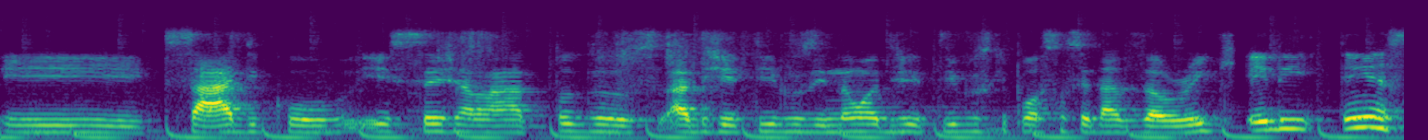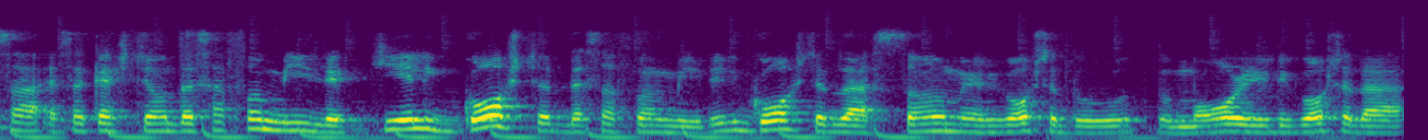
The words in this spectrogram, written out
e sádico e seja lá todos os adjetivos e não adjetivos que possam ser dados ao Rick, ele tem essa, essa questão dessa família, que ele gosta dessa família, ele gosta da Summer, ele gosta do, do Maury, ele gosta da,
